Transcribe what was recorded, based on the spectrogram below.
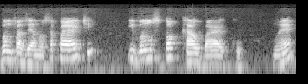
Vamos fazer a nossa parte e vamos tocar o barco, não é?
